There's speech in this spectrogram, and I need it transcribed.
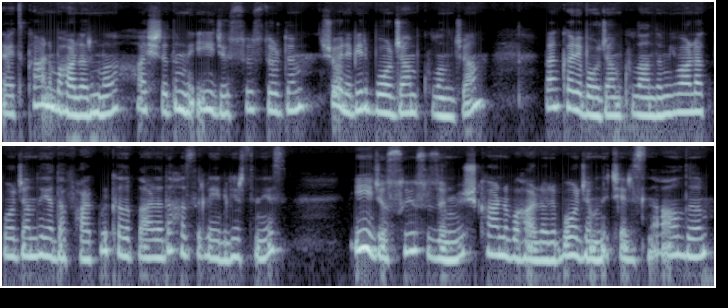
Evet karnabaharlarımı haşladım ve iyice süzdürdüm. Şöyle bir borcam kullanacağım. Ben kare borcam kullandım. Yuvarlak borcamda ya da farklı kalıplarda da hazırlayabilirsiniz. İyice suyu süzülmüş karnabaharları borcamın içerisine aldım.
